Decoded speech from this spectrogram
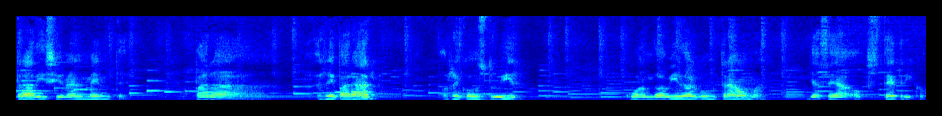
tradicionalmente para reparar o reconstruir cuando ha habido algún trauma, ya sea obstétrico,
